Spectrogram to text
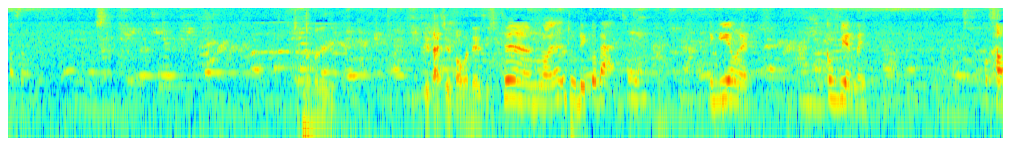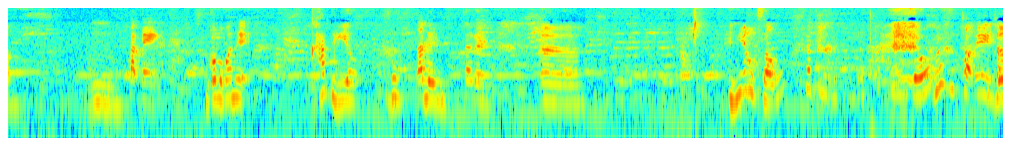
Con sơn. Chưa có vấn đề gì cả. Hiện tại chưa có vấn đề gì. Thế là nói những chủ đề cơ bản. Gì? tình yêu này công việc này. Cuộc sống, ừ. bạn bè, có mối quan hệ khác tình yêu. Gia đình. Gia đình. ờ, ý nghĩa cuộc sống Đúng. Chọn đi, chọn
